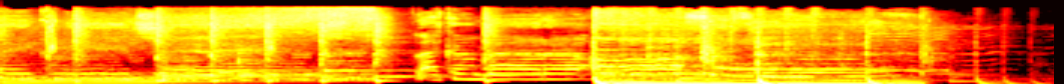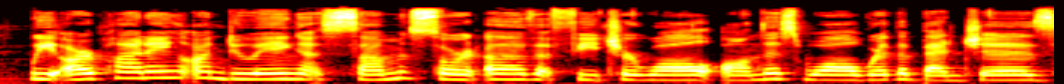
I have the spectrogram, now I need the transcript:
make me change. Like I'm better. We are planning on doing some sort of feature wall on this wall where the bench is.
